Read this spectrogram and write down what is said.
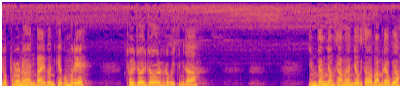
옆으로는 맑은 계곡물이 졸졸졸 흐르고 있습니다. 임장 영상은 여기서 마무리하고요.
